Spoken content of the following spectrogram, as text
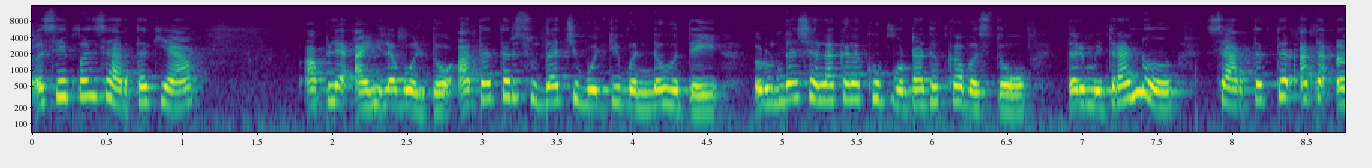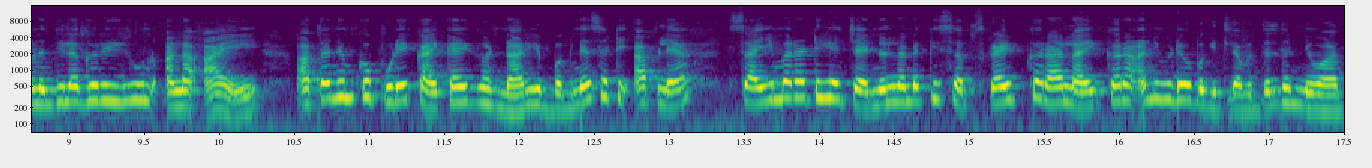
असे पण सार्थक ह्या आपल्या आईला बोलतो. आता तर सुधाची बोलती बंद होते. रुंदा शलाकाला खूप मोठा धक्का बसतो. तर मित्रांनो सार्थक तर आता आनंदीला घरी घेऊन आला आहे. आता नेमकं पुढे काय काय घडणार हे बघण्यासाठी आपल्या साई मराठी ह्या चॅनलला नक्की सबस्क्राईब करा लाईक करा आणि व्हिडिओ बघितल्याबद्दल धन्यवाद.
